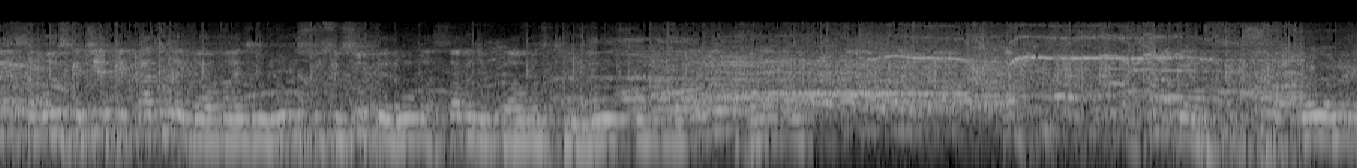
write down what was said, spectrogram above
essa música tinha ficado legal, mas o urso se superou. Uma salva de palmas pro urso. Parabéns.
